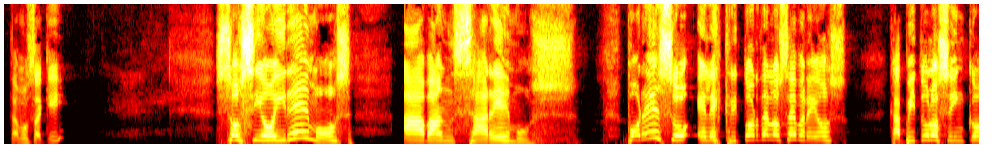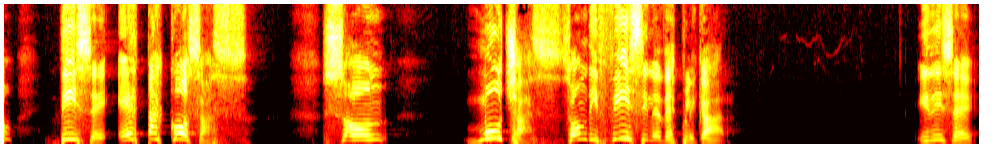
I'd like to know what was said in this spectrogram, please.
¿Estamos aquí? So, si oiremos, avanzaremos. Por eso el escritor de los Hebreos, capítulo 5, dice, estas cosas son muchas, son difíciles de explicar. Y dice,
